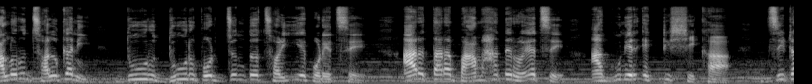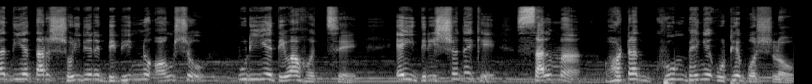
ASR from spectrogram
আলোর ঝলকানি দূর দূর পর্যন্ত ছড়িয়ে পড়েছে, আর তার বাম হাতে রয়েছে আগুনের একটি শিখা, যেটা দিয়ে তার শরীরের বিভিন্ন অংশ পুড়িয়ে দেওয়া হচ্ছে। এই দৃশ্য দেখে সালমা হঠাৎ ঘুম ভেঙে উঠে বসল।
